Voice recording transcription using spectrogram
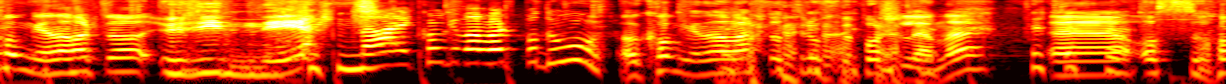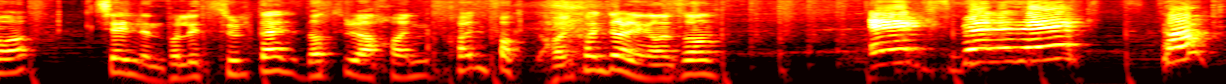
Kongen har vært og urinert. Nei, kongen har vært på do. Og kongen har vært og truffet porselenet. Eh, og så kjenner han på litt sult der. Da tror jeg han kan, fakt han kan dra i gang en sånn Eggs Benedict! Takk!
